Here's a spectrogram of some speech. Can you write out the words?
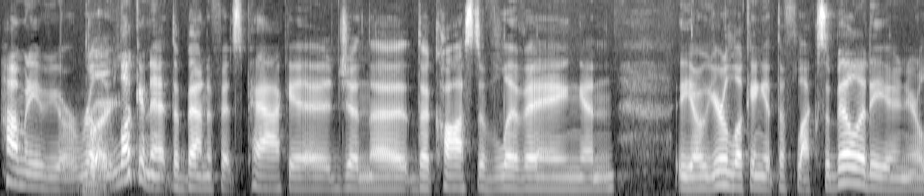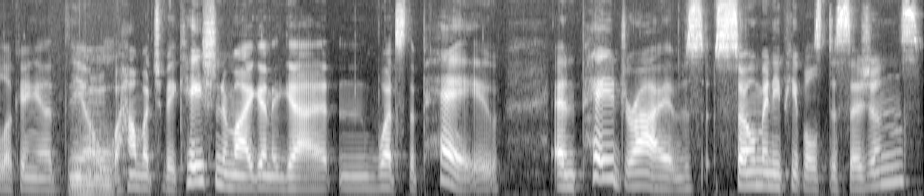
how many of you are really Right. looking at the benefits package and the, the cost of living and you know, you're looking at the flexibility and you're looking at, you know, mm-hmm. how much vacation am I going to get and what's the pay? And pay drives so many people's decisions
